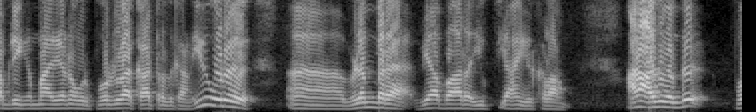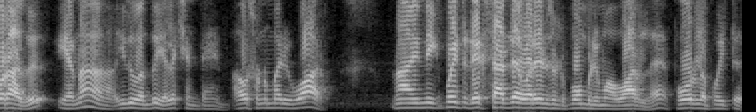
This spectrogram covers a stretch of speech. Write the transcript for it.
அப்படிங்கிற மாதிரியான ஒரு பொருளாக காட்டுறதுக்கான இது ஒரு விளம்பர வியாபார யுக்தியாக இருக்கலாம். ஆனால் அது வந்து போராது ஏன்னா இது வந்து எலெக்ஷன் டைம் அவர் சொன்ன மாதிரி வார் நான் இன்னைக்கு போயிட்டு நெக்ஸ்ட் சாட்டர்டே வரேன்னு சொல்லிட்டு போக முடியுமா வாரில் போரில் போயிட்டு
